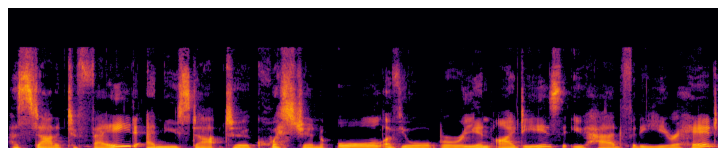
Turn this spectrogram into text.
has started to fade and you start to question all of your brilliant ideas that you had for the year ahead,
